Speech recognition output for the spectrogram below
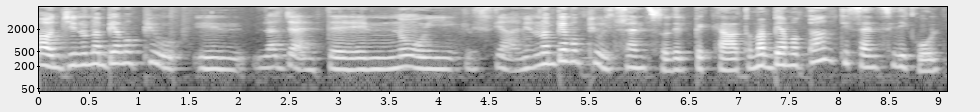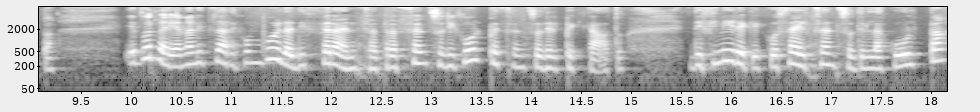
oggi non abbiamo più il, la gente, noi cristiani, non abbiamo più il senso del peccato, ma abbiamo tanti sensi di colpa. E vorrei analizzare con voi la differenza tra senso di colpa e senso del peccato, definire che cos'è il senso della colpa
